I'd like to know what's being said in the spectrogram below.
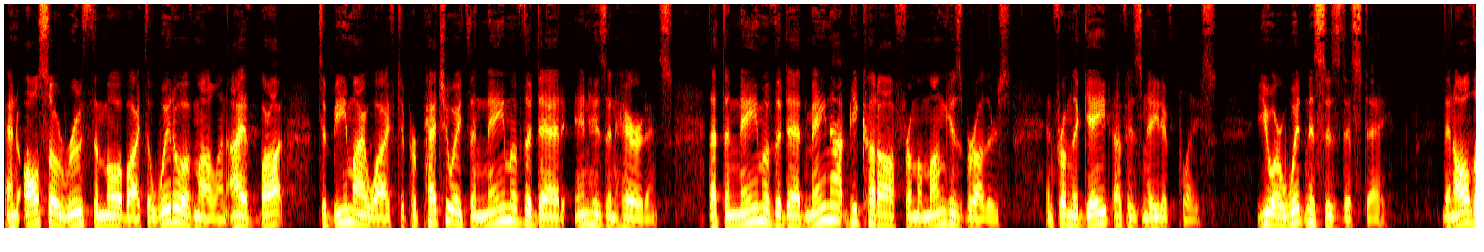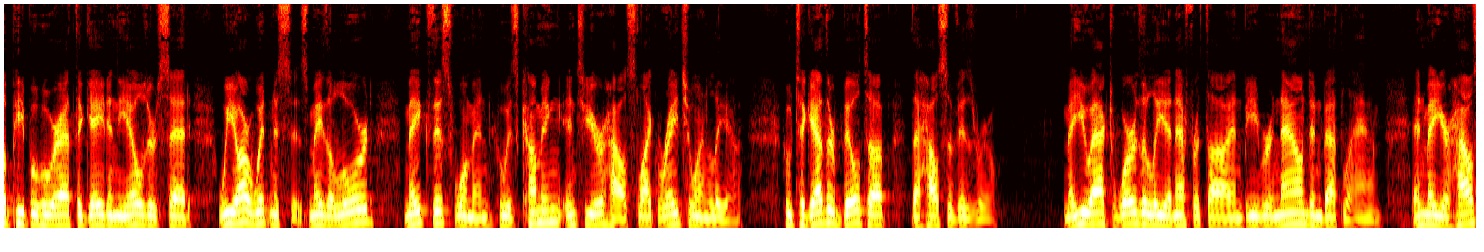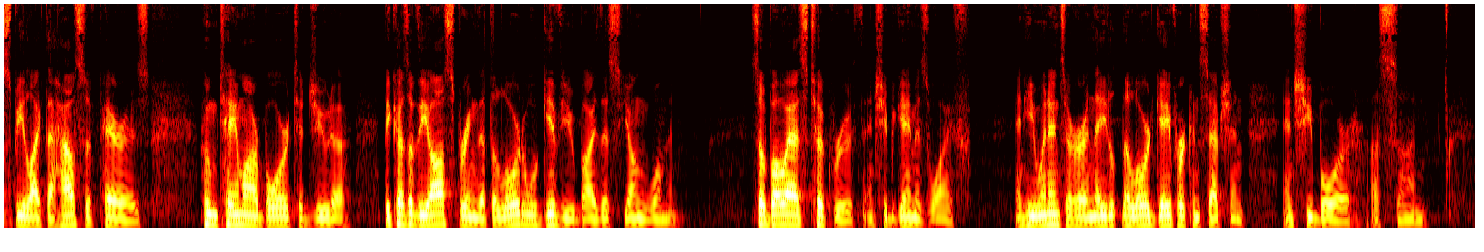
and also Ruth the Moabite, the widow of Mahlon, I have brought to be my wife to perpetuate the name of the dead in his inheritance, that the name of the dead may not be cut off from among his brothers and from the gate of his native place. You are witnesses this day. Then all the people who were at the gate and the elders said, We are witnesses. May the Lord make this woman who is coming into your house like Rachel and Leah, who together built up the house of Israel. May you act worthily in Ephrathah and be renowned in Bethlehem. And may your house be like the house of Perez, whom Tamar bore to Judah, because of the offspring that the Lord will give you by this young woman. So Boaz took Ruth, and she became his wife. And he went into her, and they, the Lord gave her conception, and she bore a son.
